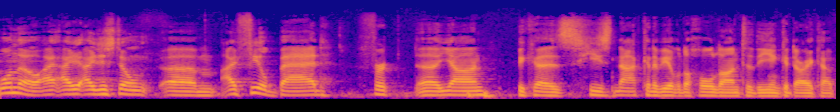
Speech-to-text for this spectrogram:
Well, no, I, I, I just don't. Um, I feel bad for uh, Jan because he's not going to be able to hold on to the Yinka Dare Cup.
